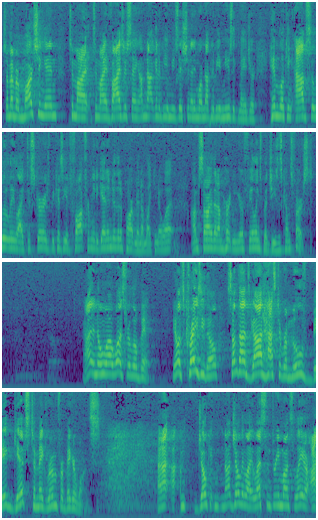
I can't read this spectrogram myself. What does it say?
So I remember marching in to my to my advisor saying, "I'm not going to be a musician anymore. I'm not going to be a music major." Him looking absolutely like discouraged because he had fought for me to get into the department. I'm like, you know what? I'm sorry that I'm hurting your feelings, but Jesus comes first. I didn't know who I was for a little bit. You know, it's crazy though. Sometimes God has to remove big gifts to make room for bigger ones. And I, am joking, not joking, like less than three months later, I,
